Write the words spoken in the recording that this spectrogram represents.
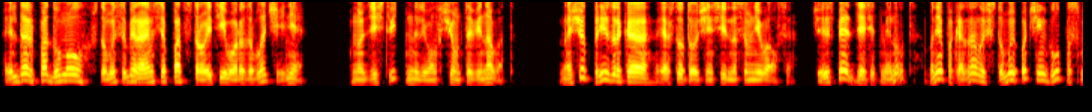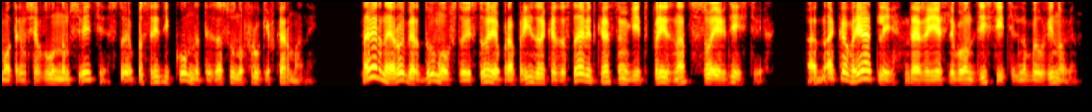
Или даже подумал, что мы собираемся подстроить его разоблачение. Но действительно ли он в чем-то виноват? Насчет призрака я что-то очень сильно сомневался. Через 5-10 минут мне показалось, что мы очень глупо смотримся в лунном свете, стоя посреди комнаты, засунув руки в карманы. Наверное, Роберт думал, что история про призрака заставит Кастингейт признаться в своих действиях. Однако вряд ли, даже если бы он действительно был виновен.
